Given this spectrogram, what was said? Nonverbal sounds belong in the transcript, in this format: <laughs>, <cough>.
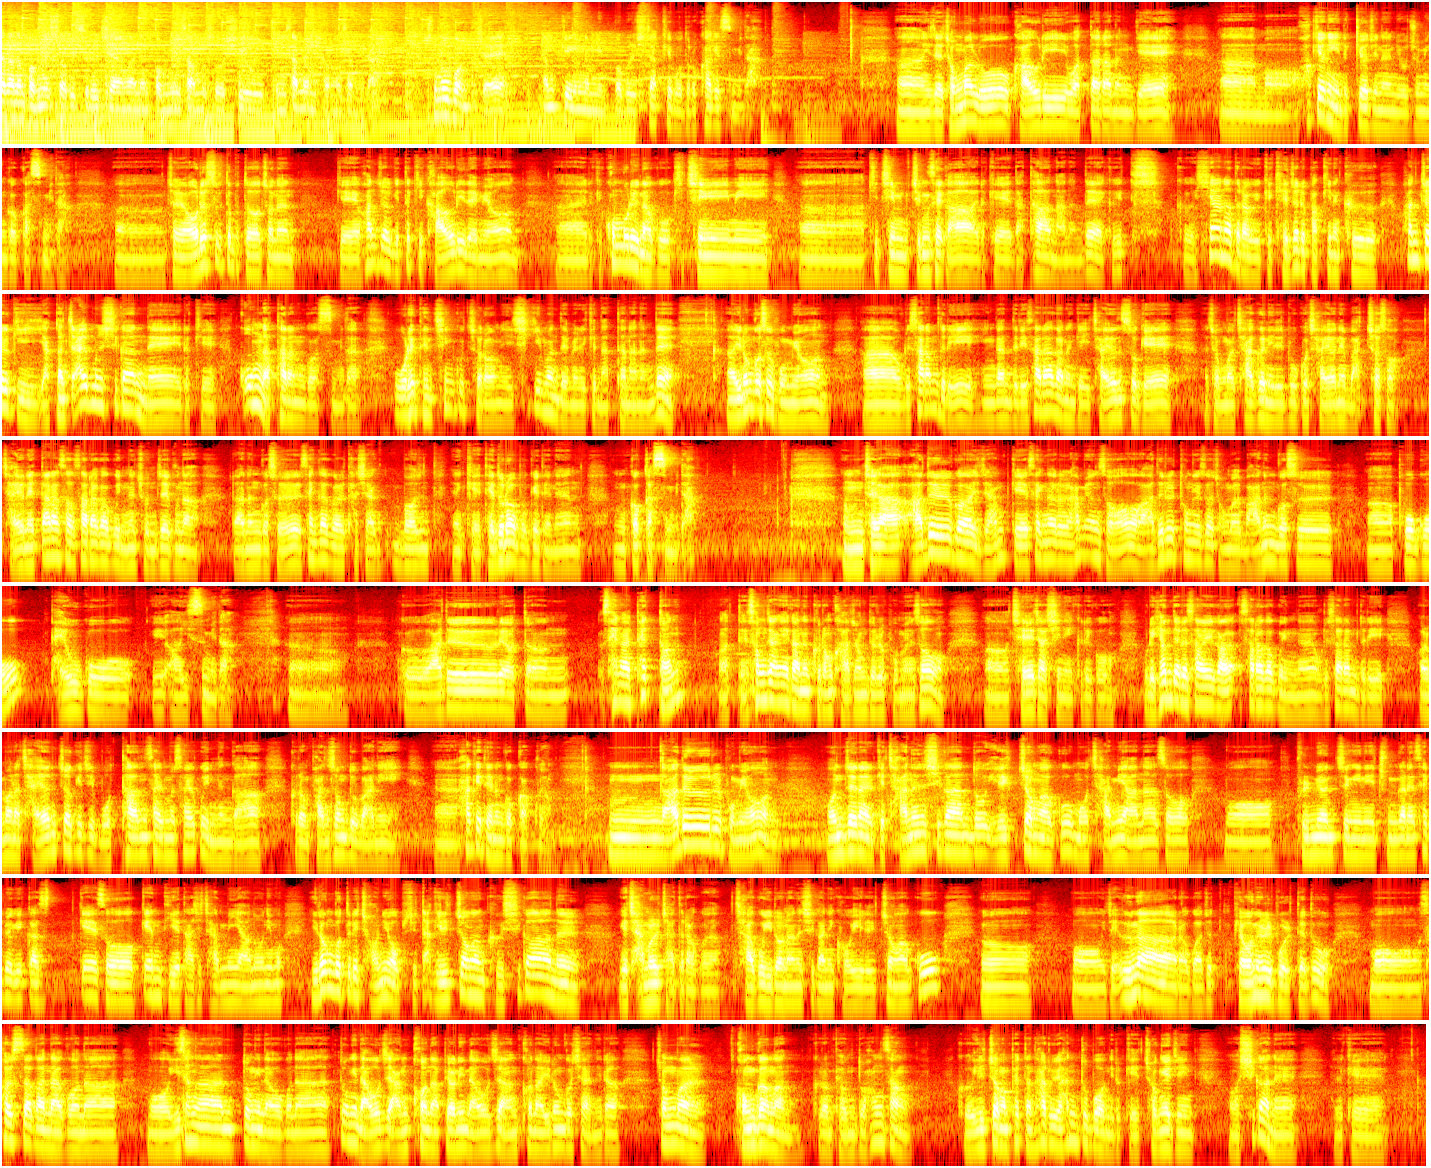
찾아가는 법률 서비스를 지향하는 법률사무소 시우 김사면 변호사입니다. 20번째 함께 읽는 민법을 시작해 보도록 하겠습니다. 어, 이제 정말로 가을이 왔다라는 게, 아, 뭐, 확연히 느껴지는 요즘인 것 같습니다. 어, 저희 어렸을 때부터 저는 이렇게 환절기 특히 가을이 되면 아, 이렇게 콧물이 나고 기침이 어, 기침 증세가 이렇게 나타나는데 그게 그 희한하더라고요. 이렇게 계절이 바뀌는 그 환절기 약간 짧은 시간 내에 이렇게 꼭 나타나는 것 같습니다. 오래된 친구처럼 이 시기만 되면 이렇게 나타나는데 아, 이런 것을 보면 아, 우리 사람들이 인간들이 살아가는 게 이 자연 속에 정말 작은 일부고 자연에 맞춰서 자연에 따라서 살아가고 있는 존재구나라는 것을 생각을 다시 한번 이렇게 되돌아보게 되는 것 같습니다. 음, 제가 아들과 이제 함께 생활을 하면서 아들을 통해서 정말 많은 것을 어, 보고 배우고 어, 있습니다. 어, 그 아들의 어떤 생활 패턴, 어때 성장해가는 그런 과정들을 보면서 어, 제 자신이 그리고 우리 현대의 사회가 살아가고 있는 우리 사람들이 얼마나 자연적이지 못한 삶을 살고 있는가 그런 반성도 많이 어, 하게 되는 것 같고요. 음, 아들을 보면 언제나 이렇게 자는 시간도 일정하고 뭐 잠이 안 와서 뭐 불면증이니 중간에 새벽에 깨서 깬 뒤에 다시 잠이 안 오니 뭐 이런 것들이 전혀 없이 딱 일정한 그 시간을 잠을 자더라고요. 자고 일어나는 시간이 거의 일정하고 어 뭐 이제 응아라고 하죠. 변을 볼 때도 뭐 설사가 나거나 뭐 이상한 똥이 나오거나 똥이 나오지 않거나 변이 나오지 않거나 이런 것이 아니라 정말 건강한 그런 변도 항상 그 일정한 패턴 하루에 한두 번 이렇게 정해진 어, 시간에 이렇게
